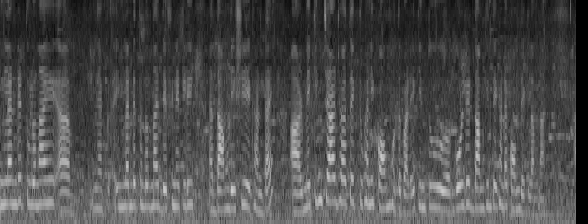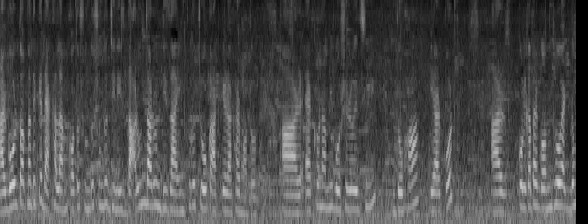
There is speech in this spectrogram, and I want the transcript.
ইংল্যান্ডের তুলনায় ইংল্যান্ডের তুলনায় ডেফিনেটলি দাম বেশি এখানটায়। আর মেকিং চার্জ হয়তো একটুখানি কম হতে পারে, কিন্তু গোল্ডের দাম কিন্তু এখানটা কম দেখলাম না। আর গোল্ড তো আপনাদেরকে দেখালাম, কত সুন্দর সুন্দর জিনিস, দারুণ দারুণ ডিজাইন পুরো চোখ আটকে রাখার মতো। আর এখন আমি বসে রয়েছি দোহা এয়ারপোর্ট, আর কলকাতার গন্ধ একদম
